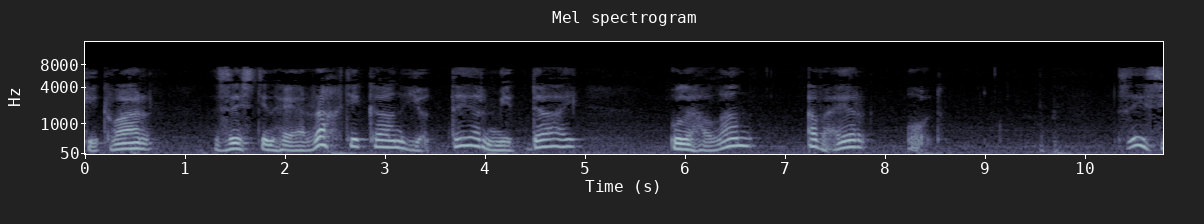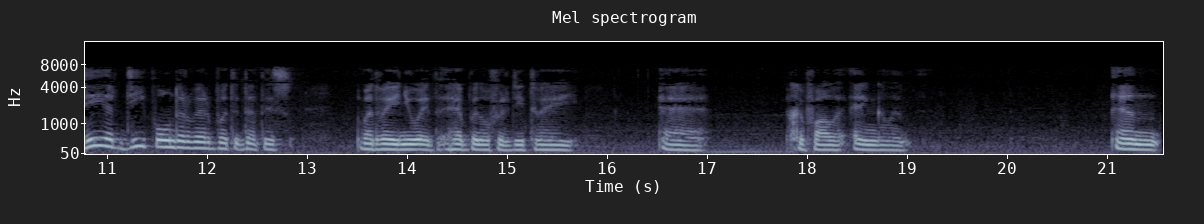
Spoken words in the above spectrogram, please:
ki kwar 16 herachti kan, yoter midai, ulehalan avaer od. Zeer, zeer diep onderwerp, wat dat is, wat wij nu hebben over die twee uh, gevallen engelen. En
